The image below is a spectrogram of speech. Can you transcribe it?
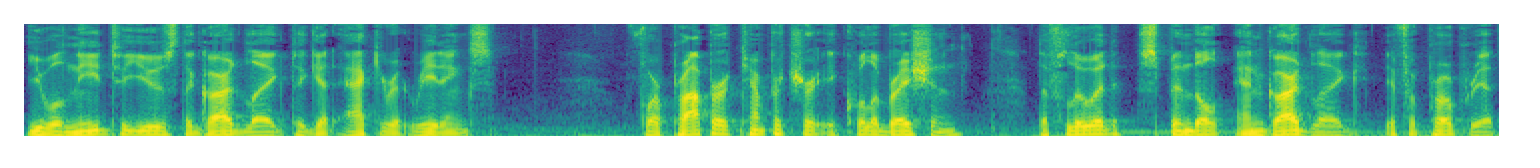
you will need to use the guard leg to get accurate readings. For proper temperature equilibration, the fluid, spindle, and guard leg, if appropriate,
